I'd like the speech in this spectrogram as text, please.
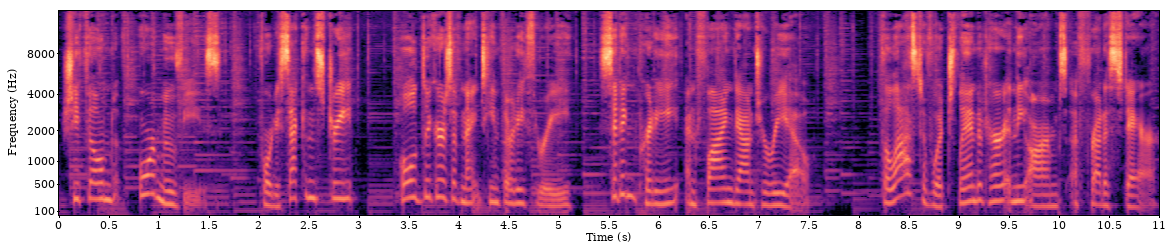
She filmed four movies 42nd Street, Gold Diggers of 1933, Sitting Pretty, and Flying Down to Rio. The last of which landed her in the arms of Fred Astaire.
